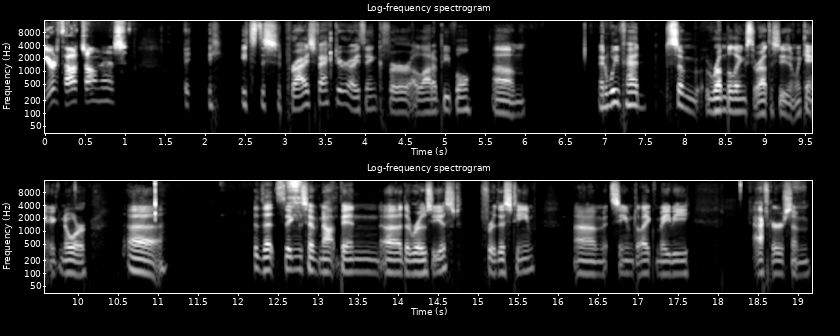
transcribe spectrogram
your thoughts on this? It- it's the surprise factor I think for a lot of people. Um, and we've had some rumblings throughout the season. We can't ignore uh, that things have not been uh, the rosiest for this team. Um, it seemed like maybe after some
